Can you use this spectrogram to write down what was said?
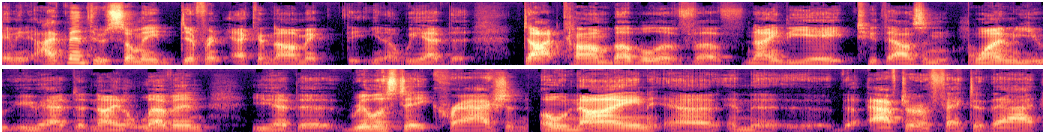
I mean, I've been through so many different economic, you know, we had the dot com bubble of, of 98, 2001, you, you had the 9 11, you had the real estate crash in 09, uh, and the, the after effect of that,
